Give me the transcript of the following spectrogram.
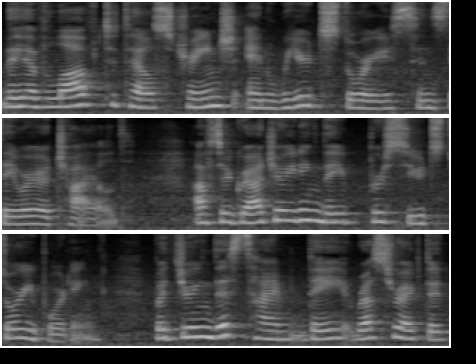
They have loved to tell strange and weird stories since they were a child. After graduating, they pursued storyboarding. But during this time, they resurrected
